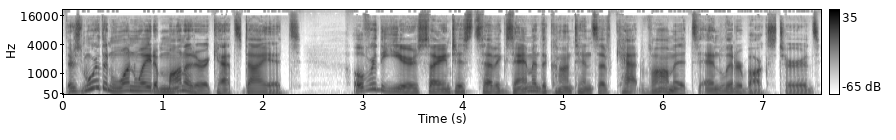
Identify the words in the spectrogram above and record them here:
There's more than one way to monitor a cat's diet. Over the years, scientists have examined the contents of cat vomit and litter box turds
